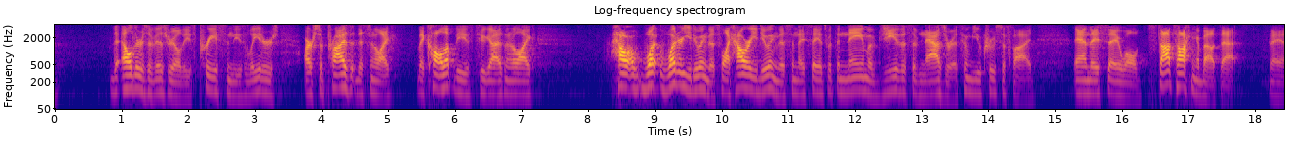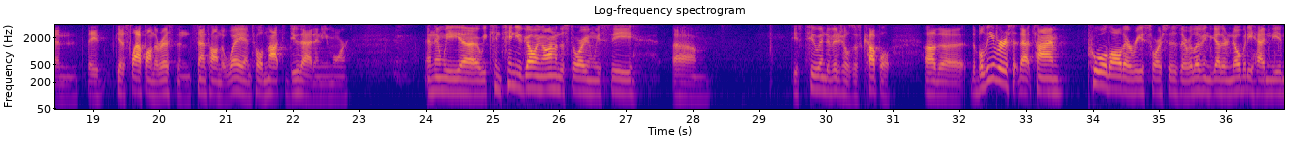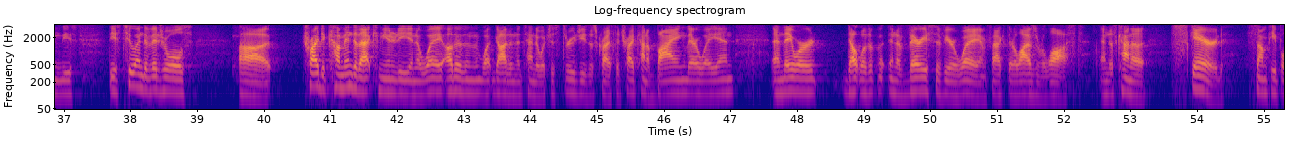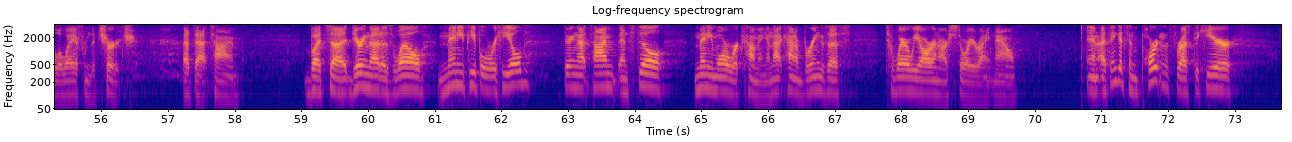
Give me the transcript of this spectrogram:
the elders of Israel, these priests and these leaders, are surprised at this and they're like, they call up these two guys and they're like, how, what, what are you doing this? Like, how are you doing this? And they say, it's with the name of Jesus of Nazareth, whom you crucified. And they say, well, stop talking about that. And they get a slap on the wrist and sent on the way and told not to do that anymore. And then we, uh, we continue going on in the story and we see um, these two individuals, this couple. Uh, the, the believers at that time pooled all their resources. They were living together. Nobody had need. And these, these two individuals uh, tried to come into that community in a way other than what God had intended, which is through Jesus Christ. They tried kind of buying their way in, and they were dealt with in a very severe way. In fact, their lives were lost. And this kind of scared some people away from the church at that time. But uh, during that as well, many people were healed during that time, and still many more were coming. And that kind of brings us to where we are in our story right now. And I think it's important for us to hear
